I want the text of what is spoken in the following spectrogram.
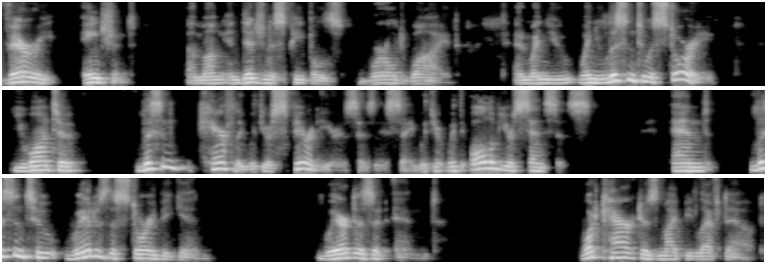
very ancient among indigenous peoples worldwide. And when you when you listen to a story, you want to listen carefully with your spirit ears, as they say, with your with all of your senses, and listen to where does the story begin? Where does it end? What characters might be left out?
